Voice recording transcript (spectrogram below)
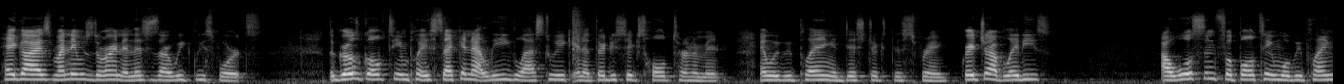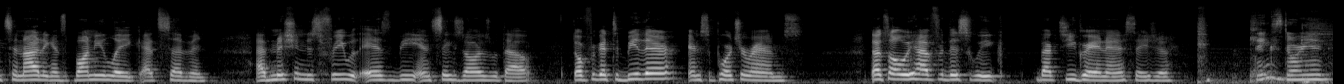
Hey guys, my name is Dorian, and this is our weekly sports. The girls golf team placed second at league last week in a 36 hole tournament, and we'll be playing in districts this spring. Great job, ladies! Our Wilson football team will be playing tonight against Bonney Lake at 7. Admission is free with ASB and $6 without. Don't forget to be there and support your Rams. That's all we have for this week. Back to you, Grey and Anastasia. Thanks, Dorian.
